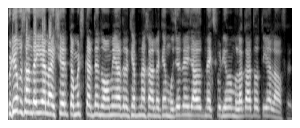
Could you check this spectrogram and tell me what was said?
वीडियो पसंद आई है लाइक शेयर कमेंट्स कर दें। दुआ में याद रखें, अपना ख्याल रखें। मुझे तो इजाज़त। नेक्स्ट वीडियो में मुलाकात होती है। अल्लाह हाफिज।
